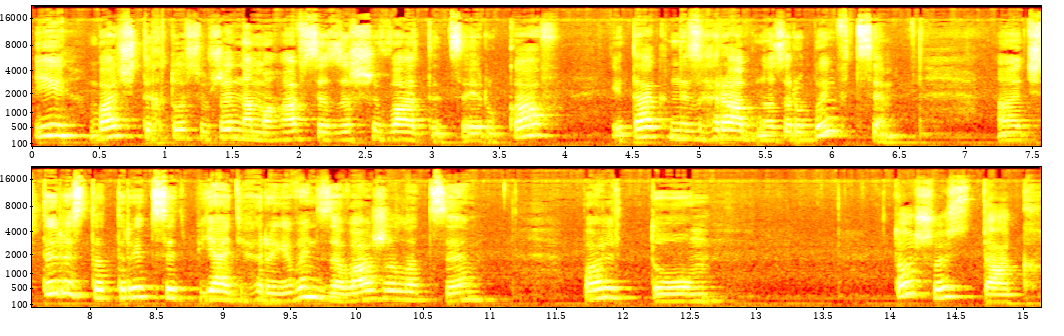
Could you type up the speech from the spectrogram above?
І бачите, хтось вже намагався зашивати цей рукав. І так незграбно зробив це. 435 гривень заважило це пальто. То щось так.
